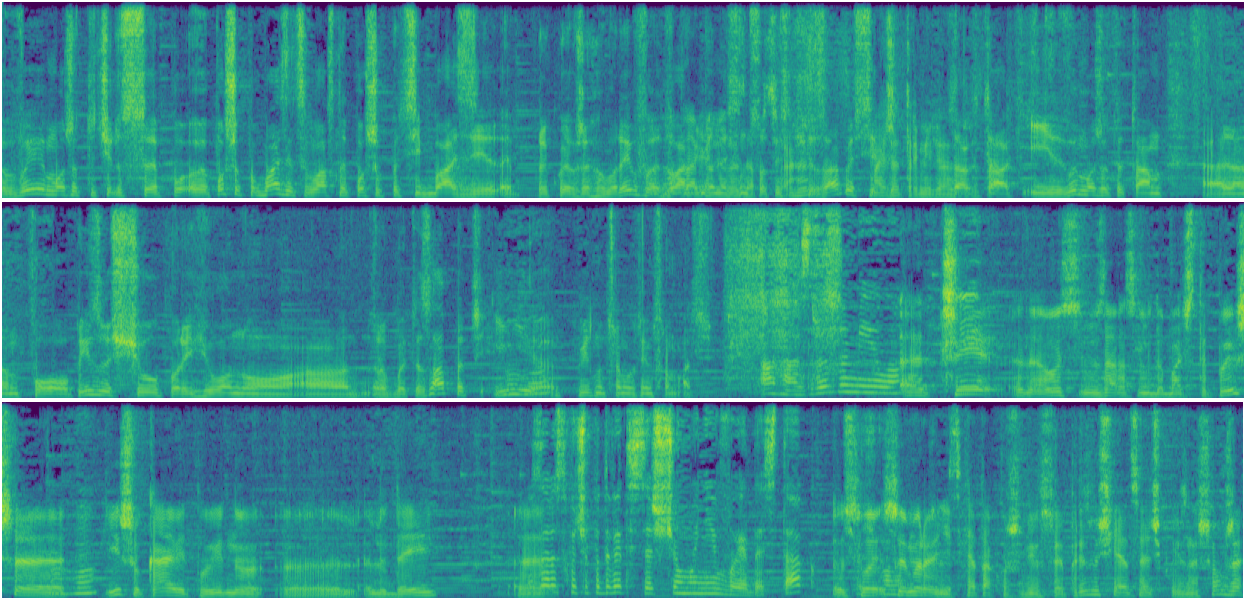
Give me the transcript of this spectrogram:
Ви можете через е, по- пошук по базі, це власне пошук по цій базі, про яку я вже говорив, 2 2 мільйони мільйони 700 тисяч Ага. записів. Майже 3 мільйони. Так, так. І ви можете там е, по прізвищу, по регіону е, робити запит і відповідно отримувати інформацію. Ага, зрозуміло. Е, Чи е, ось зараз Люда, бачите, пише і шукає відповідно людей. Е, Зараз хочу подивитися, що мені видасть, так? Свої, воно районі. Я також ввів своє прізвище, я цечку і знайшов вже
